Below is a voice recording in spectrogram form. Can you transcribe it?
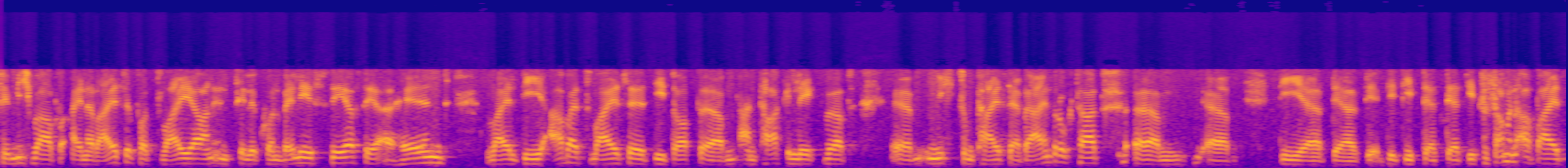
Für mich war eine Reise vor zwei Jahren in Silicon Valley sehr, sehr erhellend, weil die Arbeitsweise, die dort ähm, an den Tag gelegt wird, ähm, mich zum Teil sehr beeindruckt hat. Ähm, äh, die, äh, der, die, die, der, der, die Zusammenarbeit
